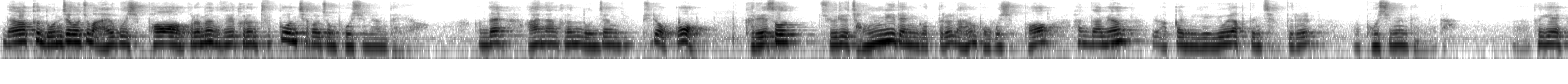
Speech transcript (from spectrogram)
내가 그 논쟁을 좀 알고 싶어. 그러면 그런 두꺼운 책을 좀 보시면 돼요. 근데 아, 난 그런 논쟁 필요 없고 그래서 주류 정리된 것들을 나는 보고 싶어 한다면 약간 이게 요약된 책들을 보시면 됩니다. 그게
